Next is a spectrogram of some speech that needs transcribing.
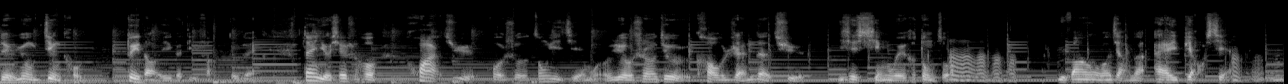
对用镜头对到一个地方，对不对？但有些时候话剧或者说综艺节目，有时候就靠人的去一些行为和动作。嗯嗯嗯嗯。比方我讲的爱表现。嗯嗯嗯。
